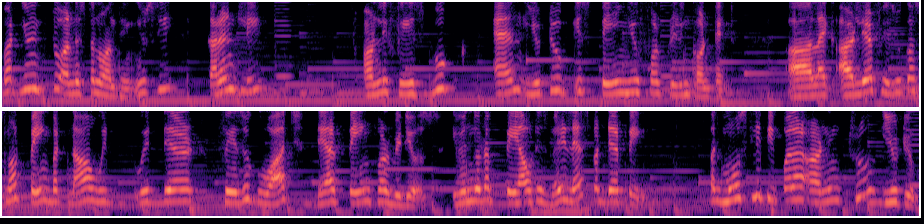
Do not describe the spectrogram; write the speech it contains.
But you need to understand one thing. You see currently only facebook and youtube is paying you for creating content. Uh, like earlier facebook was not paying but now with with their facebook watch they are paying for videos. Even though the payout is very less but they're paying but mostly people are earning through youtube.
